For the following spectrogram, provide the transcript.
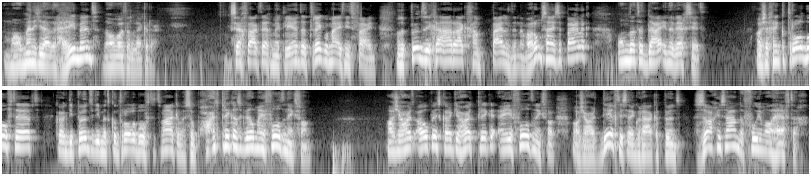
Maar op het moment dat je daar doorheen bent, dan wordt het lekkerder. Ik zeg vaak tegen mijn cliënten, trek bij mij is niet fijn. Want de punten die ik ga aanraken gaan pijnlijk En waarom zijn ze pijnlijk? Omdat het daar in de weg zit. Als je geen controlebehoefte hebt, kan ik die punten die met controlebehoefte te maken hebben, zo hard prikken als ik wil, maar je voelt er niks van. Als je hart open is, kan ik je hart prikken en je voelt er niks van. Maar als je hart dicht is en ik raak het punt zachtjes aan, dan voel je hem al heftig.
